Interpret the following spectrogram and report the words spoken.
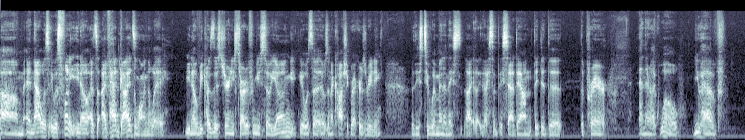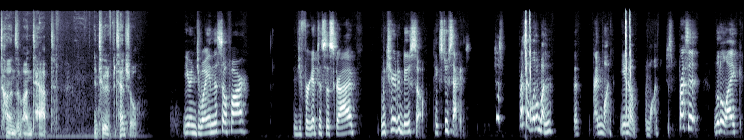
Um, and that was it was funny you know as i've had guides along the way you know because this journey started for me so young it was a it was an akashic records reading where these two women and they I, I said they sat down they did the the prayer and they're like whoa you have tons of untapped intuitive potential you enjoying this so far? Did you forget to subscribe? Make sure to do so. takes two seconds. Just press that little button, the red one. You know the one. Just press it, little like.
